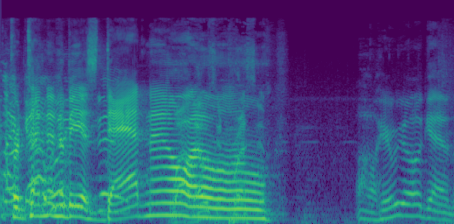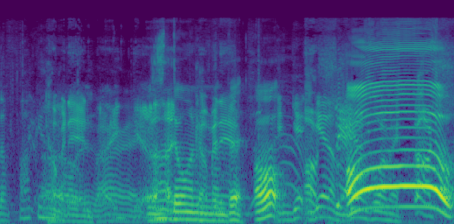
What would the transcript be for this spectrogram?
God, pretending what to be his you dad now. Wow, I don't know. Oh, here we go again. The fucking Coming doors. in. All right. God. He's doing a coming in. bit. Oh, And get, Oh, get him. shit. oh!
